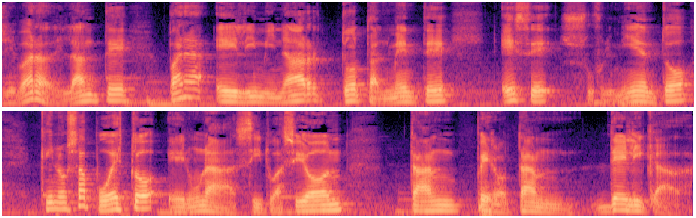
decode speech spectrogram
llevar adelante para eliminar totalmente ese sufrimiento que nos ha puesto en una situación tan pero tan delicada.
